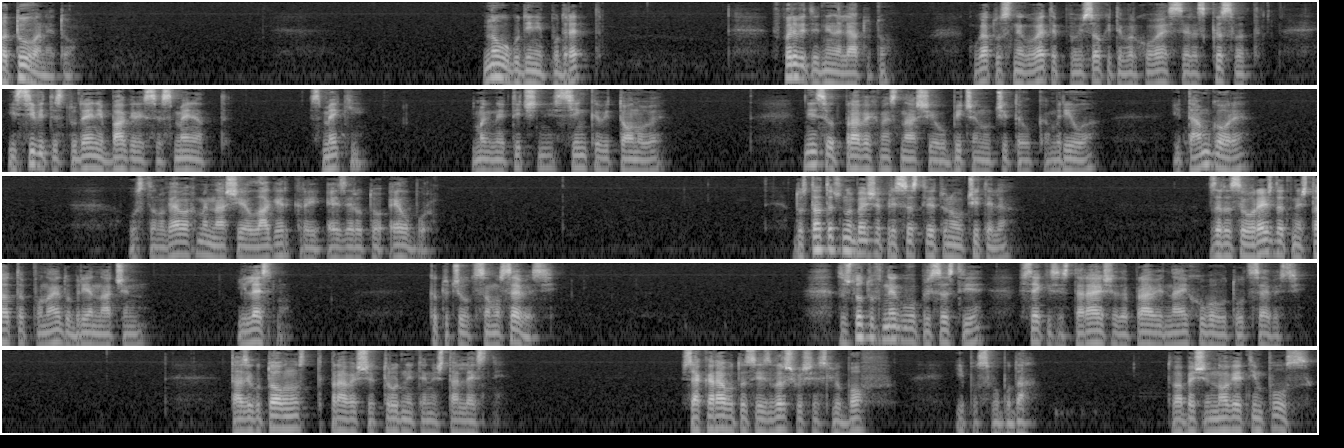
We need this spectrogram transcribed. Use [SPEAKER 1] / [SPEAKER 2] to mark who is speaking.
[SPEAKER 1] Пътуването. Много години подред, в първите дни на лятото, когато снеговете по високите върхове се разкъсват и сивите студени багри се сменят с меки, магнетични, синкави тонове, ние се отправяхме с нашия обичен учител към Рила и там горе установявахме нашия лагер край езерото Елбур. Достатъчно беше присъствието на учителя, за да се уреждат нещата по най-добрия начин и лесно, като че от само себе си. Защото в негово присъствие всеки се стараеше да прави най-хубавото от себе си. Тази готовност правеше трудните неща лесни. Всяка работа се извършваше с любов и по свобода. Това беше новият импулс,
